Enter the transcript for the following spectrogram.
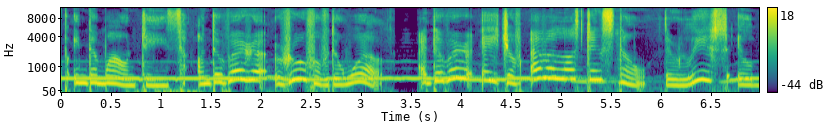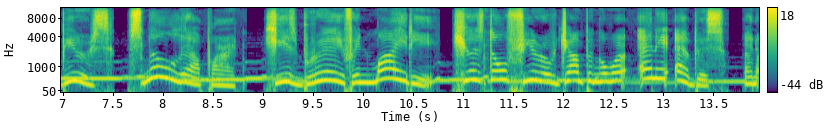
up in the mountains, on the very roof of the world, at the very edge of everlasting snow, there lives Elbir's snow leopard. He is brave and mighty. He has no fear of jumping over any abyss, and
